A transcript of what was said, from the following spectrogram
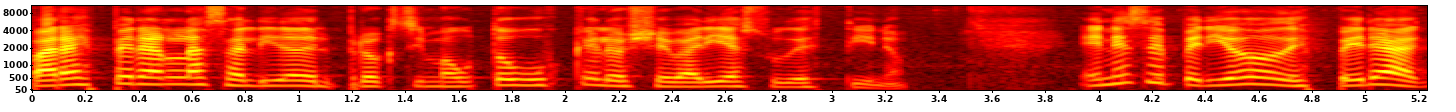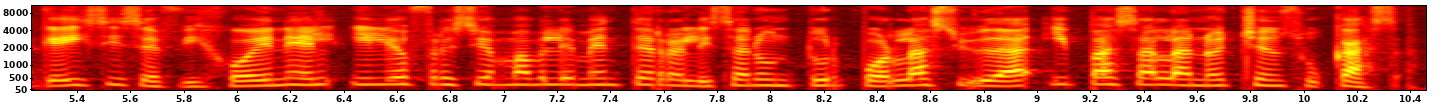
para esperar la salida del próximo autobús que lo llevaría a su destino. En ese periodo de espera, Gacy se fijó en él y le ofreció amablemente realizar un tour por la ciudad y pasar la noche en su casa.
